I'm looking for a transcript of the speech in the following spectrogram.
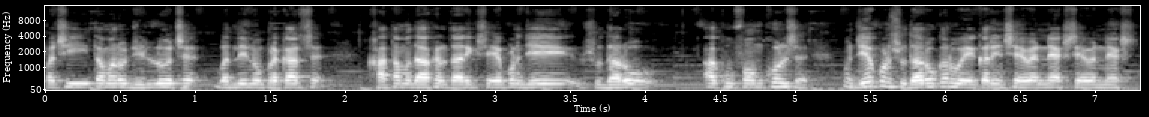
પછી તમારો જિલ્લો છે, બદલીનો પ્રકાર છે. ખાતામાં દાખલ તારીખ છે, એ પણ જે સુધારો આખું ફોર્મ ખોલશે જે પણ સુધારો કરવો એ કરીને સેવન નેક્સ્ટ સેવન નેક્સ્ટ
